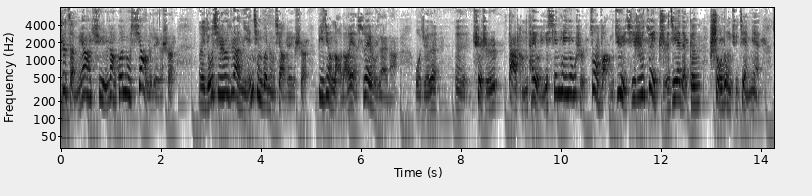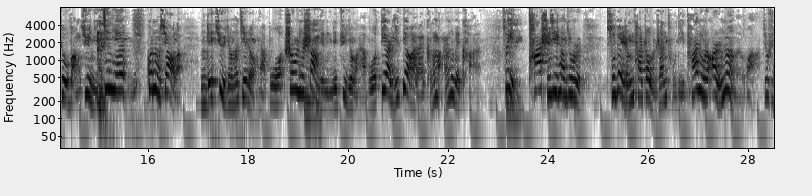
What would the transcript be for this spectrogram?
是怎么样去让观众笑的这个事儿。呃，尤其是让年轻观众笑这个事儿，毕竟老导演岁数在那儿，我觉得，呃，确实大鹏他有一个先天优势。做网剧其实最直接的跟受众去见面，就网剧你今天 观众笑了，你这剧就能接着往下播，收视率上去了，你这剧就往下播，第二集掉下来可能马上就被砍，所以他实际上就是。所以为什么他赵本山徒弟，他就是二人转文化，就是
